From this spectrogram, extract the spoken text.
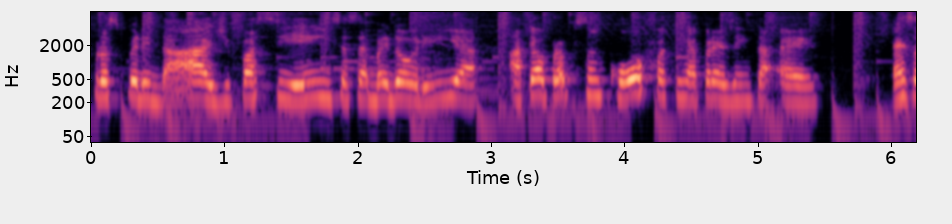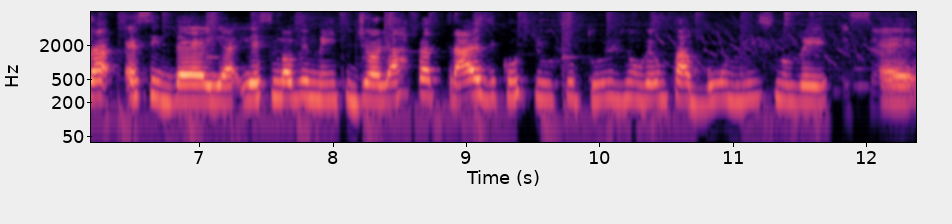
prosperidade, paciência, sabedoria, até o próprio Sankofa, que representa é, essa, essa ideia e esse movimento de olhar para trás e construir o futuro, de não ver um tabu nisso, não ver é,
